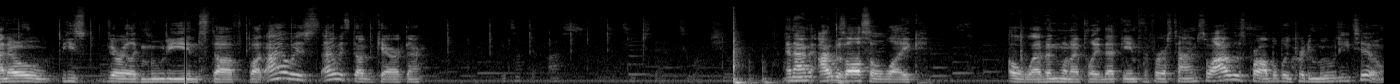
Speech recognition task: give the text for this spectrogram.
I know he's very like moody and stuff, but I always, I always dug the character. It's up to us to teach that to our children. And I, I was also like 11 when I played that game for the first time, so I was probably pretty moody too.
